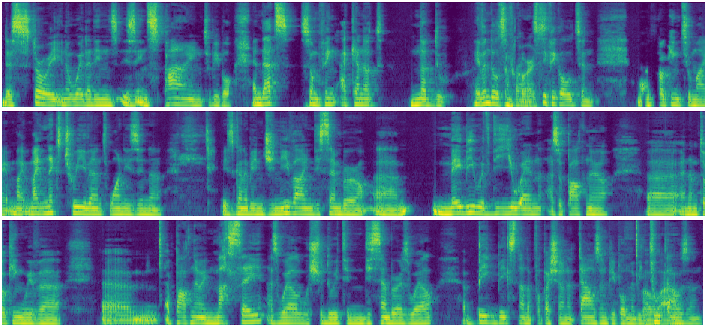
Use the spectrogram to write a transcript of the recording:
the story in a way that is inspiring to people, and that's something I cannot not do even though sometimes it's difficult. And I'm talking to my, my, my next three events. One is in a, is going to be in Geneva in December, um, maybe with the UN as a partner. Uh, and I'm talking with a, um, a partner in Marseille as well. We should do it in December as well. A big, big stand up for passion, a thousand people, maybe oh, 2,000. Wow.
